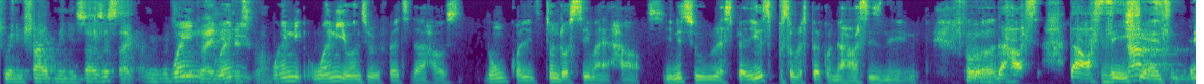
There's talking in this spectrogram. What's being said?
25 minutes. So I was just like, I mean, when when when when you want to refer to that house, don't call it. Don't just say my house. You need to respect. You're supposed to respect on the house's name. Oh. Uh, that house. That house is ancient. oh,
